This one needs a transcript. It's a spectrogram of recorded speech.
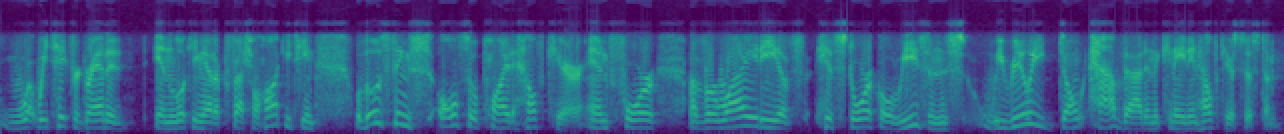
what we take for granted in looking at a professional hockey team. Well, those things also apply to healthcare. And for a variety of historical reasons, we really don't have that in the Canadian healthcare system.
